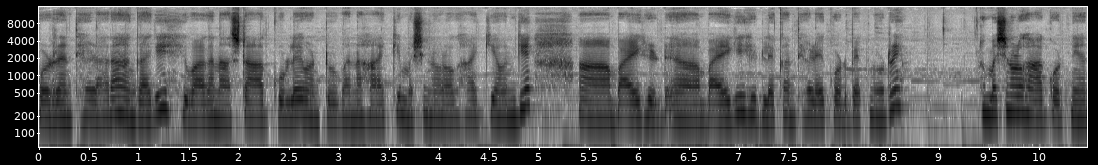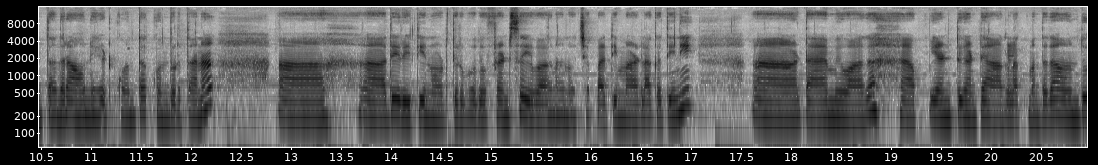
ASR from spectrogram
ಕೊಡ್ರಿ ಅಂತ ಹೇಳಾರ ಹಂಗಾಗಿ ಇವಾಗ ನಾಷ್ಟ ಆದ ಕೂಡಲೇ ಒಂದು ಟ್ಯೂಬನ್ನು ಹಾಕಿ ಮಷಿನ್ ಒಳಗೆ ಹಾಕಿ ಅವನಿಗೆ ಬಾಯಿಗೆ ಹಿಡ್ ಬಾಯಿಗೆ ಹಿಡ್ಲಿಕ್ಕಂತ ಹೇಳಿ ಕೊಡ್ಬೇಕು ನೋಡ್ರಿ. ಮಷಿನ್ ಒಳಗೆ ಹಾಕಿ ಕೊಡ್ತೀನಿ ಅಂತಂದ್ರೆ ಅವನು ಹಿಡ್ಕೊತ ಕುಂದಿರ್ತಾನ. ಅದೇ ರೀತಿ ನೋಡ್ತಿರ್ಬೋದು. ಫ್ರೆಂಡ್ಸ್ ಇವಾಗ ನಾನು ಚಪಾತಿ ಮಾಡ್ಲಾಕತ್ತೀನಿ. ಟೈಮ್ ಇವಾಗ ಎಂಟು ಗಂಟೆ ಆಗ್ಲಕ್ಕ ಬಂದದ. ಒಂದು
